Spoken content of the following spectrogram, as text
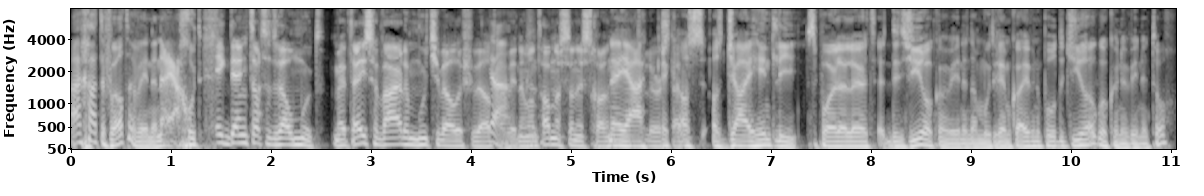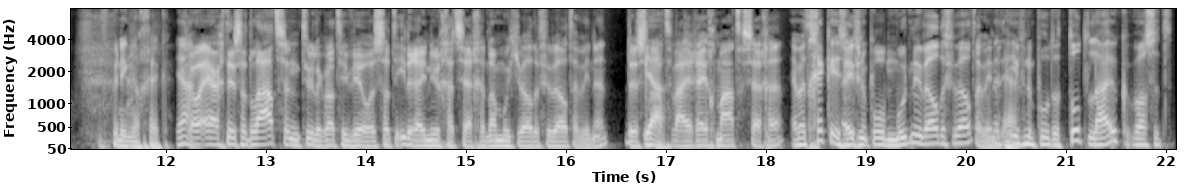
Hij gaat de Vuelta winnen. Nou ja, goed. Ik denk dat het wel moet. Met deze waarde moet je wel de Vuelta Ja. winnen. Want anders dan is het gewoon Nee, ja, kijk, als, als Jai Hindley, spoiler alert, de Giro kan winnen... dan moet Remco Evenepoel de Giro ook wel kunnen winnen, toch? Of ben ik nou gek? Ja. Zo erg is het laatste natuurlijk wat hij wil. Is dat iedereen nu gaat zeggen, dan moet je wel de Vuelta winnen. Dus Ja. laten wij regelmatig zeggen... En het gekke is, Evenepoel moet nu wel de Vuelta winnen. met Evenepoel dat tot Luik was het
